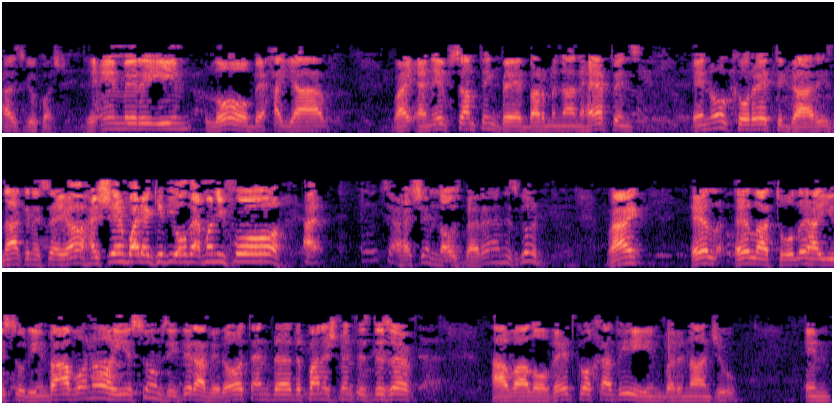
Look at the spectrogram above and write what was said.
that's a good question. The meriim lo behayav, right? And if something bad, barmanan happens, eno kore gar, he's not going to say, oh Hashem, why did I give you all that money for? I, Hashem knows better, and it's good. right? El ela tole hayisurim ba'avono. He assumes he did avirot and uh, the punishment is deserved. Aval oved kochavim, but a non-Jew. In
